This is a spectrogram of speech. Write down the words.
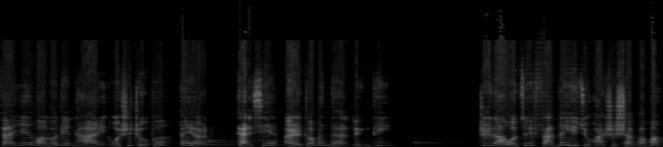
梵音网络电台，我是主播贝尔，感谢耳朵们的聆听。知道我最烦的一句话是什么吗？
